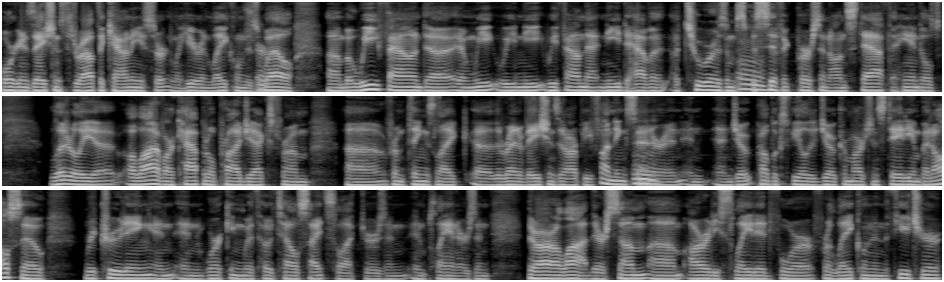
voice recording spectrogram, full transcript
organizations throughout the county, certainly here in Lakeland sure. as well. Um, but we found, uh, and we we need we found that need to have a, a tourism specific mm. person on staff that handles literally a, a, lot of our capital projects from uh, from things like uh, the renovations at RP Funding mm. Center mm. and and, and Joe, Publix Field at Joker Marchant Stadium, but also recruiting and, and working with hotel site selectors and, and planners. And there are a lot. There's some um, already slated for for Lakeland in the future,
